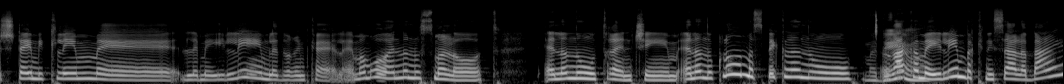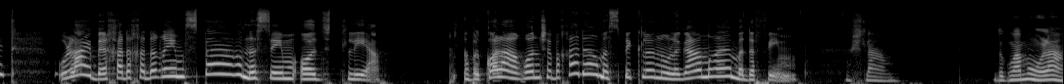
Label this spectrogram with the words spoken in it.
שתי מתלים uh, למעילים, לדברים כאלה. הם אמרו, אין לנו שמלות, אין לנו טרנצ'ים, אין לנו כלום, מספיק לנו מדהים. רק המעילים בכניסה לבית. אולי באחד החדרים ספייר נשים עוד תלייה. אבל כל הארון שבחדר מספיק לנו לגמרי מדפים. מושלם. דוגמה מעולה.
